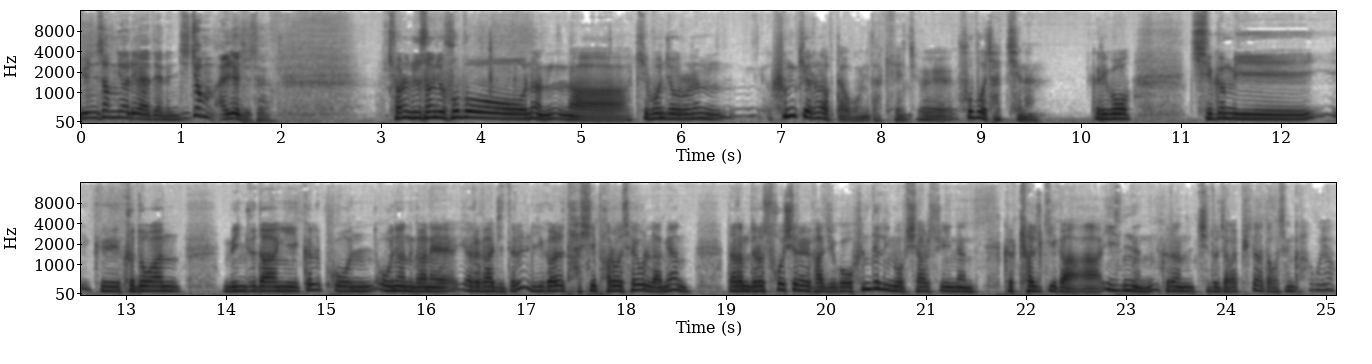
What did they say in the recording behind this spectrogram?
윤석열이어야 되는지 좀 알려주세요. 저는 윤석열 후보는 어, 기본적으로는 흠결은 없다고 봅니다. 그 후보 자체는 그리고 지금 이 그 그동안 민주당이 끌고 온 5년간의 여러 가지들 이걸 다시 바로 세우려면 나름대로 소신을 가지고 흔들림 없이 할 수 있는 그 결기가 아, 있는 그런 지도자가 필요하다고 생각하고요.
